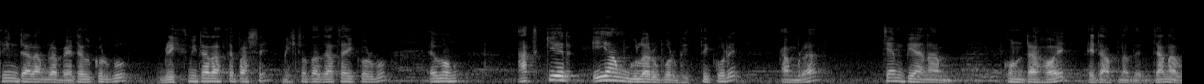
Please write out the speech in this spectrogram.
তিনটার আমরা ব্যাটেল করব ব্রিক্স মিটার আছে পাশে, মিষ্টতা যাচাই করব এবং আজকের এই আমগুলার উপর ভিত্তি করে আমরা চ্যাম্পিয়ন আম কোনটা হয় এটা আপনাদের জানাব।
